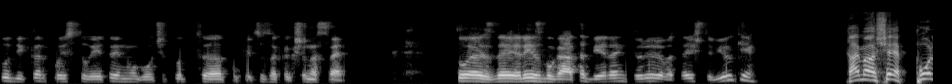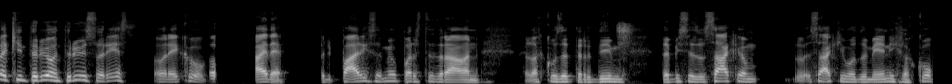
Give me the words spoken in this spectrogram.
tudi kar poistovetil in mogoče tudi uh, poklical za kakšen nasvet. To je zdaj res bogata bera intervjujev v tej številki. Kaj ima še, poleg intervjujev, intervjuji so res, rekel, ajde, pri parih sem imel prste zraven, lahko zatrdim, da bi se z vsakem, vsakim od omenjenih lahko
